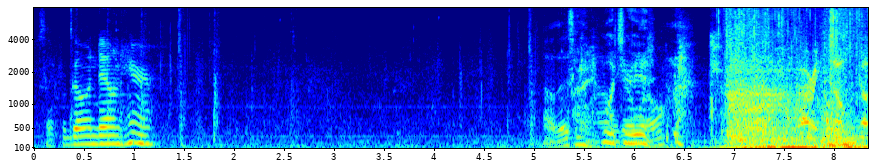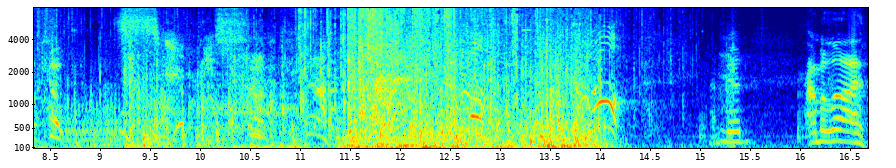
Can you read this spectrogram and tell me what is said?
Looks like we're going down here. This Alright, watch your head. well. Hurry, go, go, go! I'm good. I'm alive.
